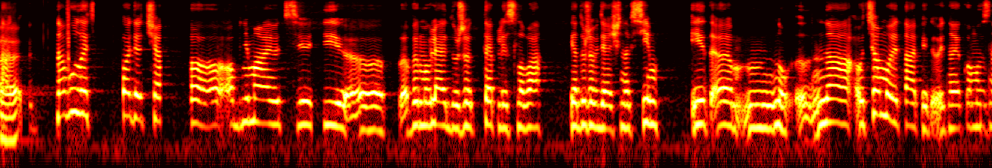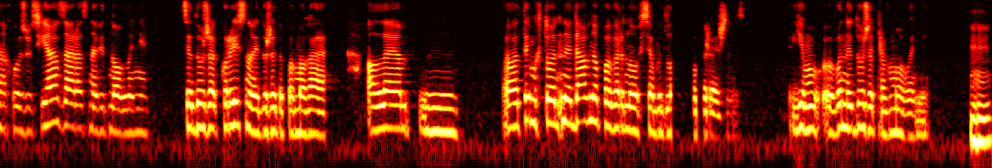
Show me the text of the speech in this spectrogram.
Е, На вулиці ходять часто, обнімають і е, вимовляють дуже теплі слова. Я дуже вдячна всім. І е, ну, на цьому етапі, на якому знаходжусь, я зараз на відновленні. Це дуже корисно і дуже допомагає. Але тим, хто недавно повернувся, будь ласка, обережно. їм вони дуже травмовані. Угу.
